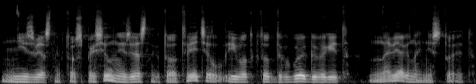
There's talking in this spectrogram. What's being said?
Неизвестно, кто спросил, неизвестно, кто ответил. И вот кто-то другой говорит, наверное, не стоит.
